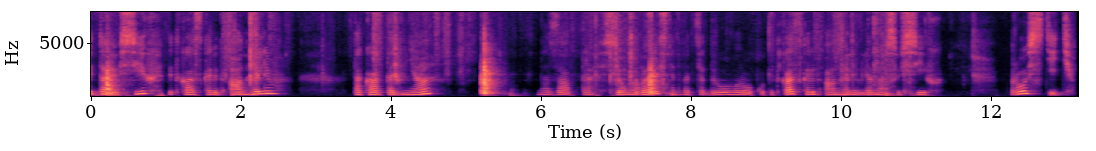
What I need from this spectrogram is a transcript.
Вітаю всіх! Підказка від ангелів та карта дня на завтра, 7 вересня 2022 року. Підказка від ангелів для нас усіх. Простіть.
